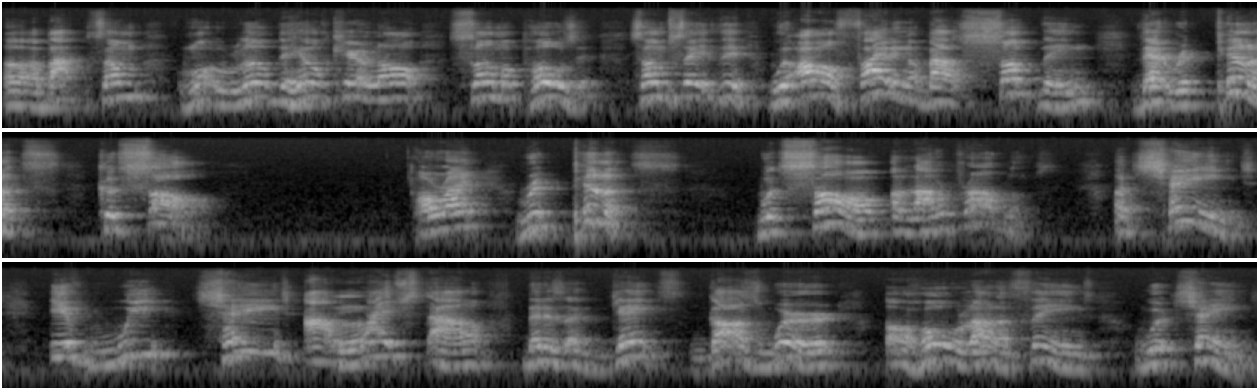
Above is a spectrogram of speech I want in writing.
uh, uh, about some love the health care law, some oppose it. Some say that we're all fighting about something that repentance could solve. All right? Repentance would solve a lot of problems. A change, if we change our lifestyle that is against God's word, a whole lot of things would change.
